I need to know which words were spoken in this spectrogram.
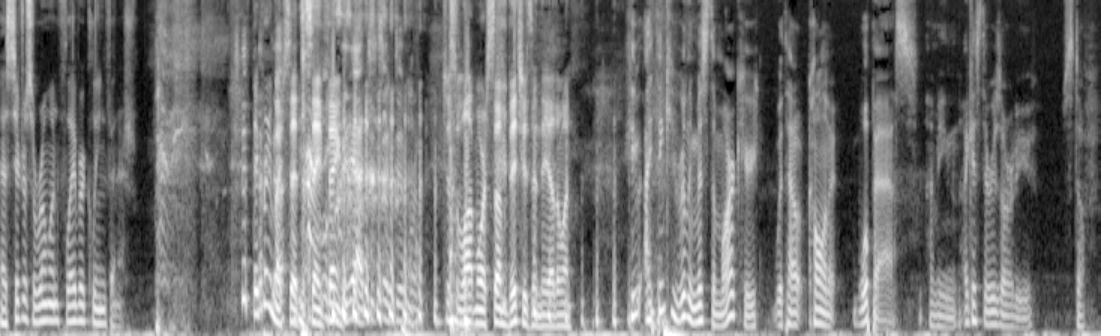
has citrus aroma and flavor, clean finish. They pretty much said the same thing. Yeah, just so different. Just a lot more some bitches in the other one. He, I think he really missed the mark here without calling it whoop ass. I mean, I guess there is already stuff.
